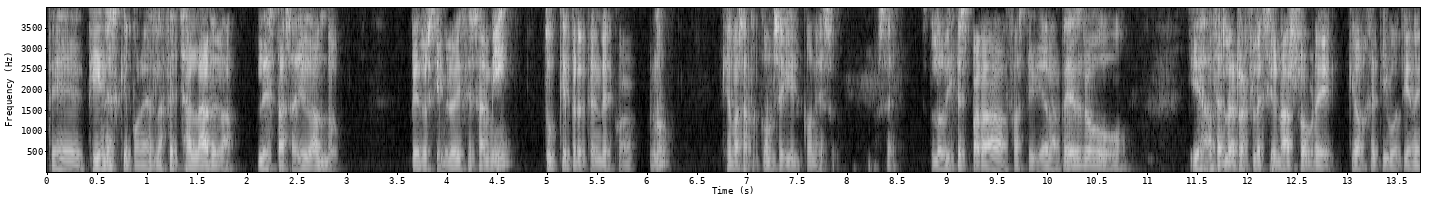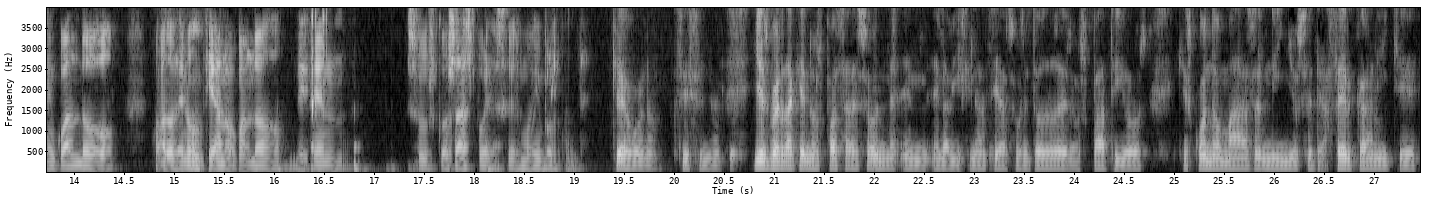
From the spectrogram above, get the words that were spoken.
te tienes que poner la fecha larga, le estás ayudando. Pero si me lo dices a mí, ¿tú qué pretendes con no? ¿Qué vas a conseguir con eso? No sé. ¿Lo dices para fastidiar a Pedro y hacerle reflexionar sobre qué objetivo tienen cuando, cuando denuncian o cuando dicen sus cosas? Pues es muy importante. Qué bueno, sí señor. Y es verdad que nos pasa eso en, la vigilancia, sobre todo de los patios, que es cuando más niños se te acercan y que,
